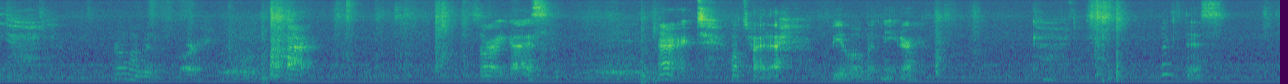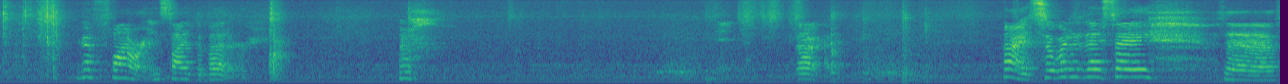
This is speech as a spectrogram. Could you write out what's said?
God, all over the floor. Sorry guys. Alright, we'll try to be a little bit neater. God, look at this. We got flour inside the butter. Ugh. Okay. Alright, so what did I say? The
